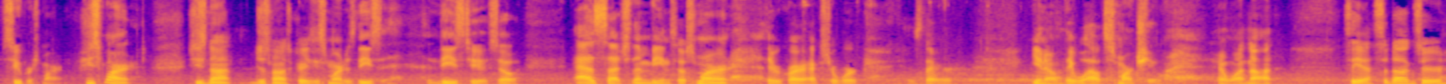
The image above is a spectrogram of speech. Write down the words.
super smart. She's smart. She's not just not as crazy smart as these these two. So as such, them being so smart, they require extra work because they're, you know, they will outsmart you and whatnot. So yeah, so dogs are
